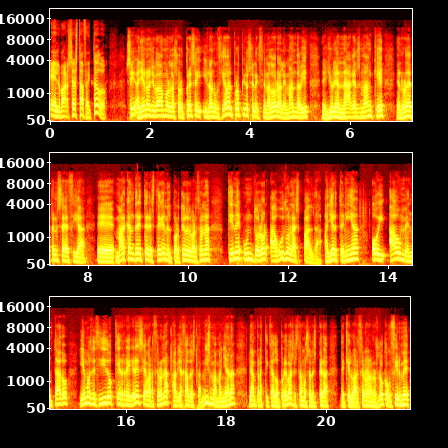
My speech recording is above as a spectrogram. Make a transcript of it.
el Barça está afectado. Sí, ayer nos llevábamos la sorpresa y, lo anunciaba el propio seleccionador alemán David, eh, Julian Nagelsmann, que en rueda de prensa decía, eh, Marc-André Ter Stegen, el portero del Barcelona, tiene un dolor agudo en la espalda. Ayer tenía, hoy ha aumentado y hemos decidido que regrese a Barcelona. Ha viajado esta misma mañana, le han practicado pruebas, estamos a la espera de que el Barcelona nos lo confirme,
